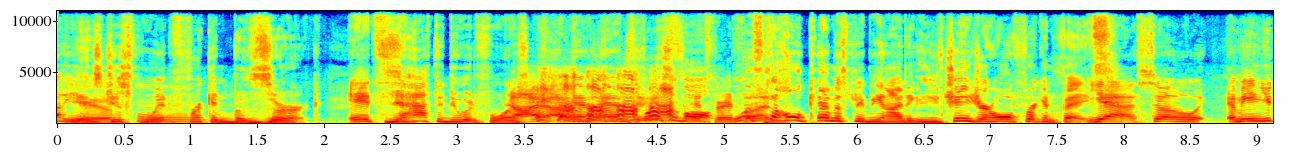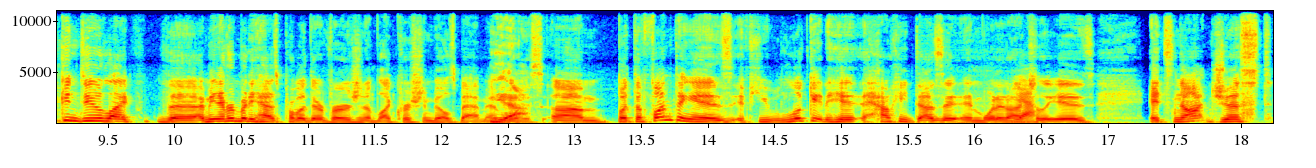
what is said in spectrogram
audience you. just went Mm. freaking berserk. It's- you have to do it for us. I- I and, and first of all, what's fun. the whole chemistry behind it? Because you change your whole freaking face. Yeah, so I mean, you can do like the. I mean, everybody has probably their version of like Christian Bale's Batman Yeah. voice. Um, but the fun thing is, if you look at hi how he does it and what it actually is, it's not just.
